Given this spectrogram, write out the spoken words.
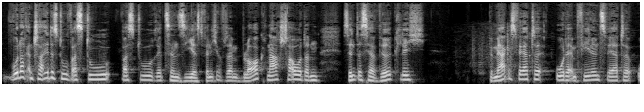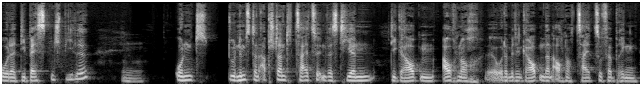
wonach entscheidest du, was du, was du rezensierst? Wenn ich auf deinem Blog nachschaue, dann sind das ja wirklich bemerkenswerte oder empfehlenswerte oder die besten Spiele. Mhm und du nimmst dann Abstand, Zeit zu investieren, die Graupen auch noch äh, oder mit den Graupen dann auch noch Zeit zu verbringen.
